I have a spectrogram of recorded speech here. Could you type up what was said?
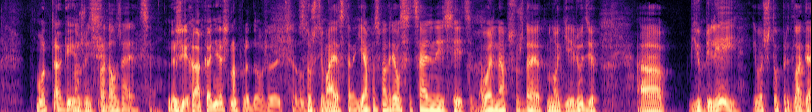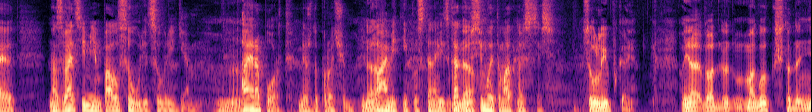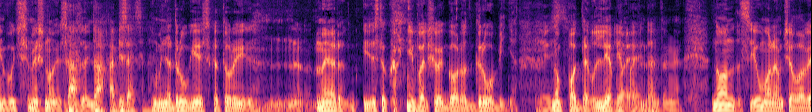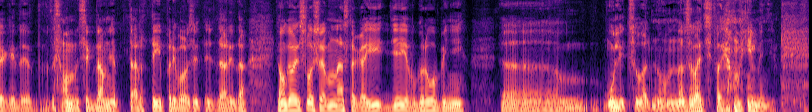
Вот так и... Но жизнь продолжается. А, конечно, продолжается. Слушайте, маэстро, я посмотрел социальные сети. Довольно обсуждают многие люди а, юбилей, и вот что предлагают, назвать именем Паулса улицу в Риге. Да. Аэропорт, между прочим. Да. Памятник установить. Как да. вы к всему этому относитесь? С улыбкой. Я вот могу что-нибудь смешное сказать? Да, да, обязательно. У меня друг есть, который мэр, есть такой небольшой город Гробиня. Есть. Ну, под Лепой. да. Но он с юмором человек, он всегда мне торты привозит и дарит. Да. И он говорит, слушай, у нас такая идея в Гробине э, улицу одну назвать твоим именем.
